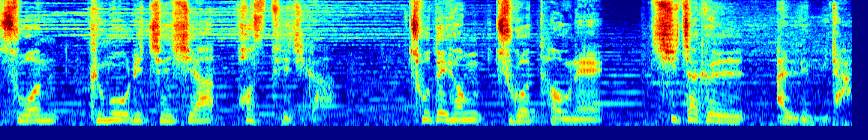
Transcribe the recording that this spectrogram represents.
수원 금호 리첸시아 퍼스티지가 초대형 주거타운의 시작을 알립니다.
